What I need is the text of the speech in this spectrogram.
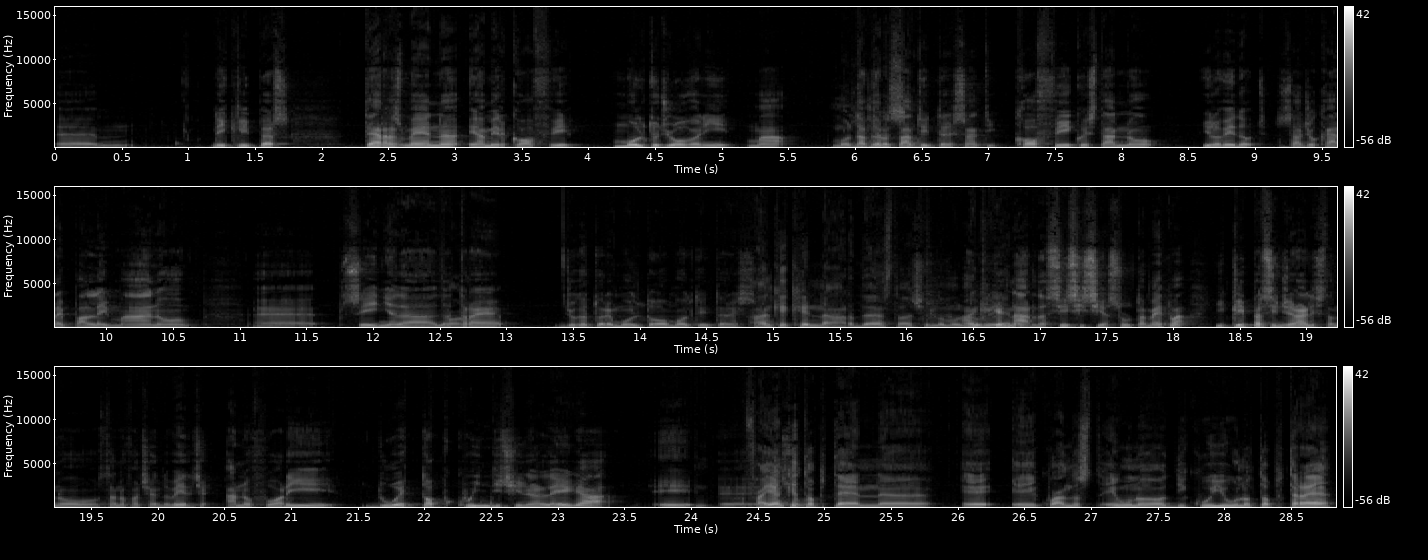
ehm, dei Clippers, Terrace Mann e Amir Coffey, molto giovani ma molto davvero tanto interessanti. Coffey quest'anno, io lo vedo, sa giocare palla in mano, eh, segna da, da tre, giocatore molto, molto interessante. Anche Kennard eh, sta facendo molto Anche bene. Anche Kennard, sì, sì, sì, assolutamente. Ma i Clippers in generale stanno, stanno facendo bene. Cioè, hanno fuori due top 15 nella Lega. E, eh, Fai anche insomma... top 10 e, e, quando, e uno di cui uno top 3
